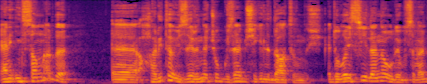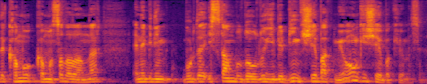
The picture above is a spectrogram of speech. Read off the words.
Yani insanlar da e, harita üzerinde çok güzel bir şekilde dağıtılmış. E, dolayısıyla ne oluyor bu sefer de kamu kamusal alanlar e, ne bileyim burada İstanbul'da olduğu gibi bin kişiye bakmıyor 10 kişiye bakıyor mesela.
